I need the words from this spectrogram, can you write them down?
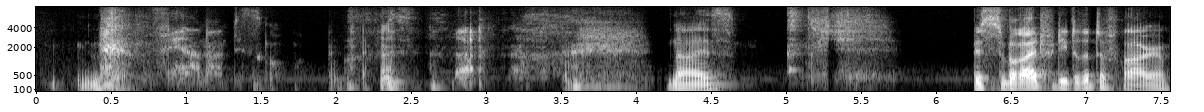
Werner Disco. nice. Bist du bereit für die dritte Frage?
